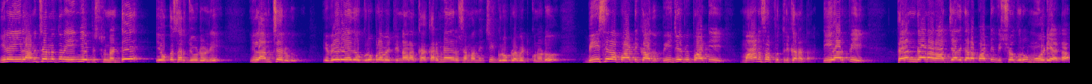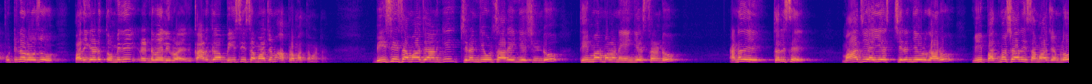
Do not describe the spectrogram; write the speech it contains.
ఈయన వీళ్ళ అనుచరులతో ఏం చేపిస్తుందంటే ఈ ఒక్కసారి చూడుర్రి వీళ్ళ అనుచరుడు వేరే ఏదో గ్రూప్లో పెట్టిండు అలా కరీంనగర్ సంబంధించి గ్రూప్లో పెట్టుకున్నాడు. బీసీల పార్టీ కాదు బీజేపీ పార్టీ మానస పుత్రికనట టీఆర్పీ తెలంగాణ రాజ్యాధికార పార్టీ విశ్వగురు మోడీ అట. పుట్టినరోజు పదిహేడు తొమ్మిది రెండు వేల ఇరవై ఐదు. కనుక బీసీ సమాజం అప్రమత్తం అట బీసీ సమాజానికి చిరంజీవులు సార్ ఏం చేసిండు? తీన్మార్మలను ఏం చేస్తాడు? అన్నది తెలిసే. మాజీ ఐఎస్ చిరంజీవులు గారు మీ పద్మశాలి సమాజంలో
